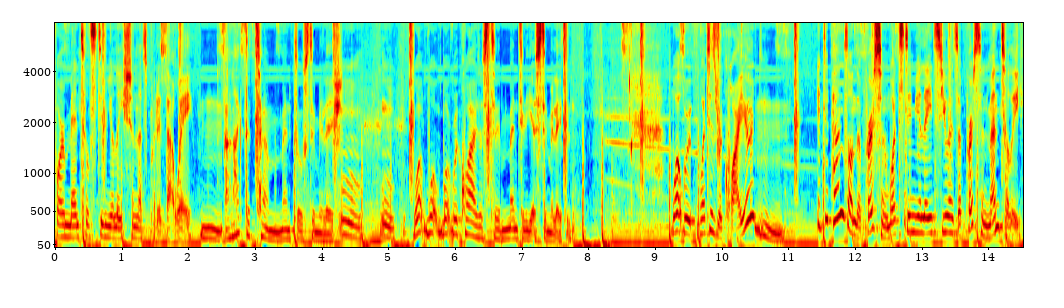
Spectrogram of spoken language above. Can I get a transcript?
for mental stimulation. Let's put it that way. Mm, I like the term mental stimulation. What, what, what requires us to mentally get stimulated? What what is required? It depends on the person. What stimulates you as a person mentally?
